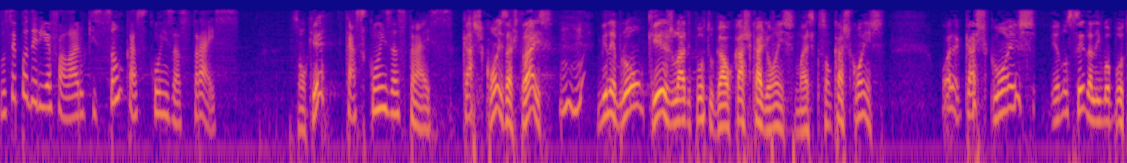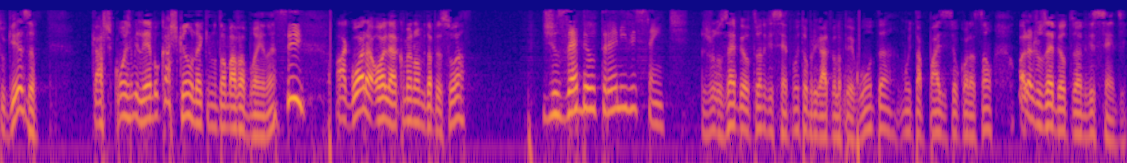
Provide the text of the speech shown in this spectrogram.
Você poderia falar o que são cascões astrais? São o quê? Cascões astrais. Cascões astrais? Uhum. Me lembrou um queijo lá de Portugal, cascalhões, mas que são cascões. Olha, cascões, eu não sei da língua portuguesa. Cascões me lembra o cascão, né? Que não tomava banho, né? Sim. Agora, olha, como é o nome da pessoa? José Beltrame Vicente. José Beltrano Vicente, muito obrigado pela pergunta, muita paz em seu coração. Olha, José Beltrano Vicente,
